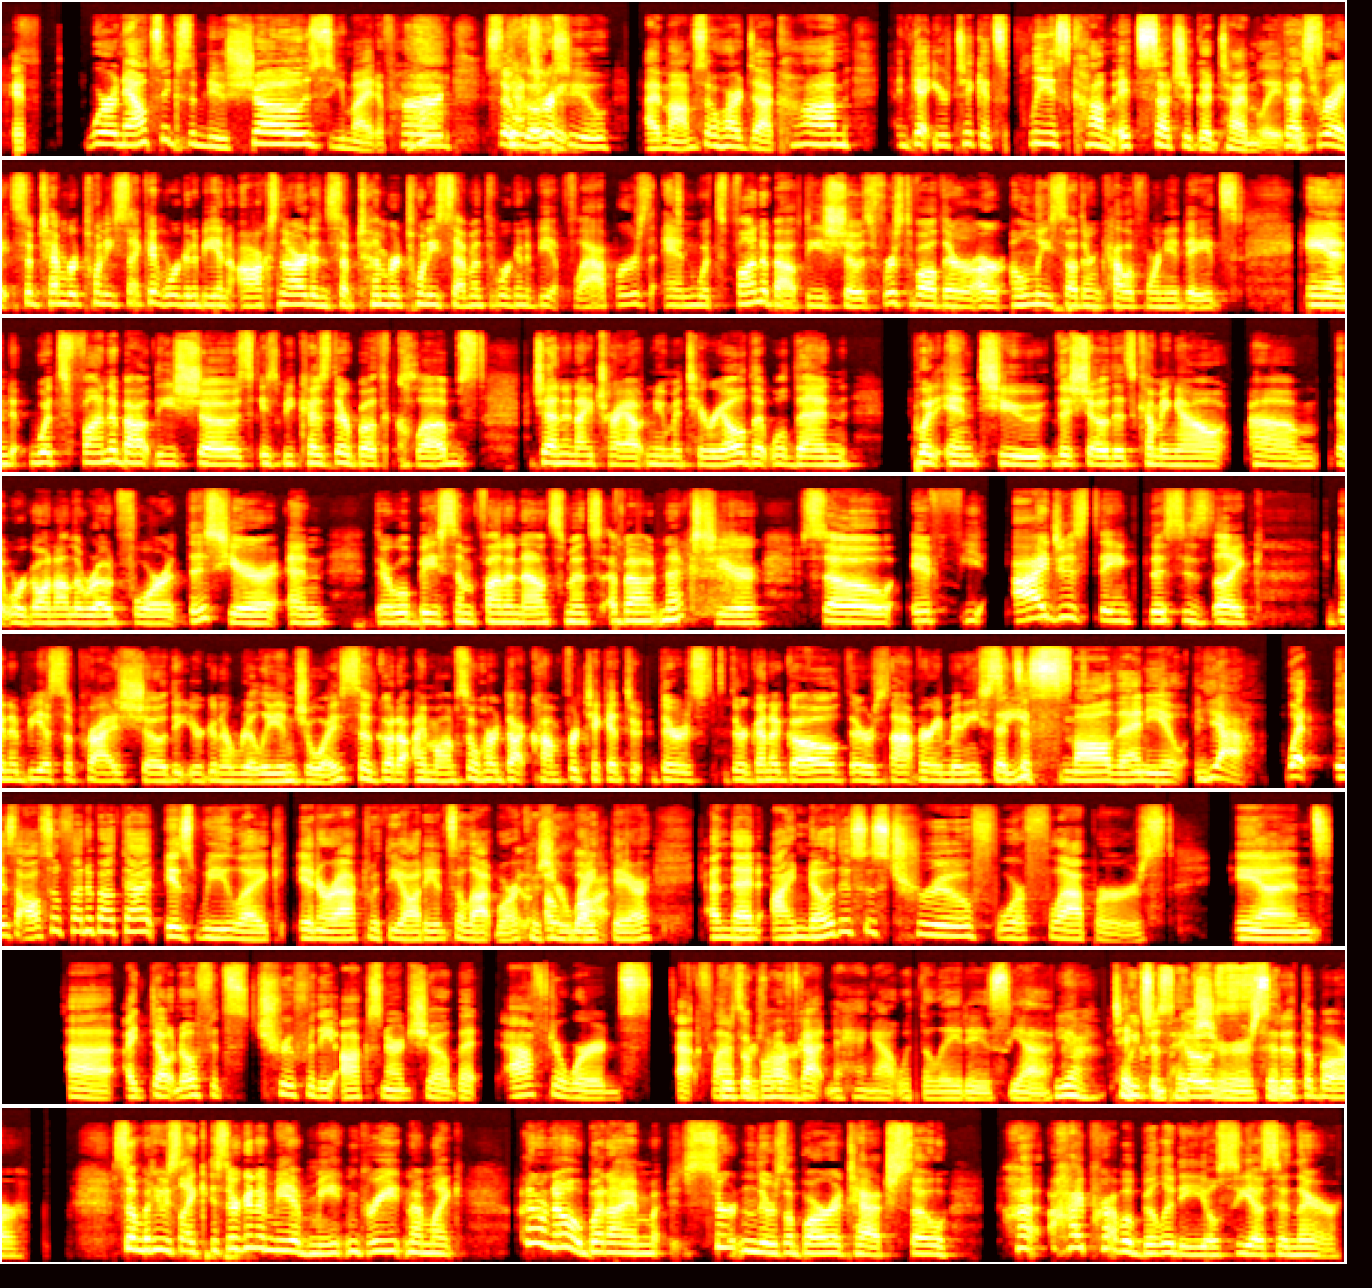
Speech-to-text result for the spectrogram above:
We're announcing some new shows you might have heard. So That's go right. to imomsohard.com and get your tickets. Please come. It's such a good time, ladies. That's right. September 22nd, we're going to be in Oxnard, and September 27th, we're going to be at Flappers. And what's fun about these shows, first of all, there are only Southern California dates. And what's fun about these shows is because they're both clubs, Jen and I try out new material that will then put into the show that's coming out um, that we're going on the road for this year. And there will be some fun announcements about next year. So if y- I just think this is like, going to be a surprise show that you're going to really enjoy. So go to imomsohard.com for tickets. There's they're going to go. There's not very many seats. It's a small venue. Yeah. What is also fun about that is we like interact with the audience a lot more because you're lot. right there. And then I know this is true for flappers, and uh, I don't know if it's true for the Oxnard show, but afterwards at flappers, we've gotten to hang out with the ladies. Yeah, Yeah. we Take some just go pictures sit and- at the bar. Somebody was like, "Is there going to be a meet and greet?" And I'm like, "I don't know, but I'm certain there's a bar attached. So hi- high probability you'll see us in there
